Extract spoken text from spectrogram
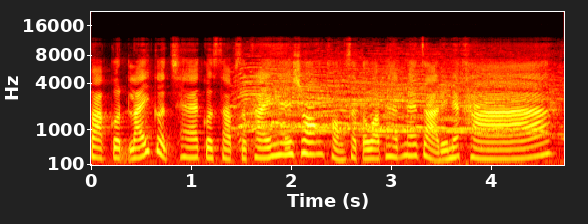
ฝากกดไลค์ กดแชร์ กด Subscribe ให้ช่องของสัตวแพทย์แม่จ๋าด้วยนะคะ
